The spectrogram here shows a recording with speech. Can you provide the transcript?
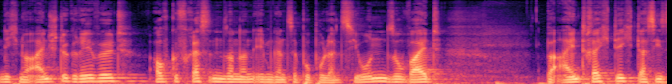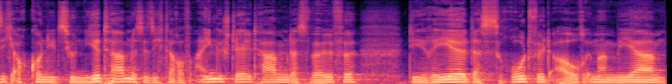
nicht nur ein Stück Rehwild aufgefressen, sondern eben ganze Populationen so weit beeinträchtigt, dass sie sich auch konditioniert haben, dass sie sich darauf eingestellt haben, dass Wölfe die Rehe, das Rotwild auch immer mehr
